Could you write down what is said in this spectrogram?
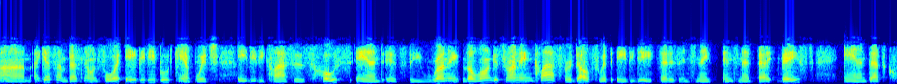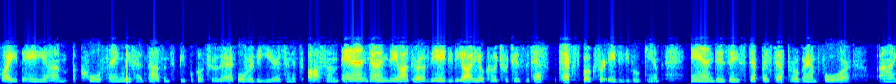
um, I guess I'm best known for ADD Boot Camp, which ADD classes hosts, and it's the running, the longest running class for adults with ADD that is internet internet based and that's quite a um, a cool thing. We've had thousands of people go through that over the years, and it's awesome. And I'm the author of the ADD Audio Coach, which is the test, textbook for ADD Boot Camp, and is a step-by-step program for uh,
